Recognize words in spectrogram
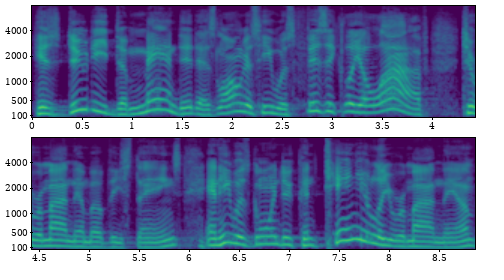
His duty demanded, as long as he was physically alive, to remind them of these things. And he was going to continually remind them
